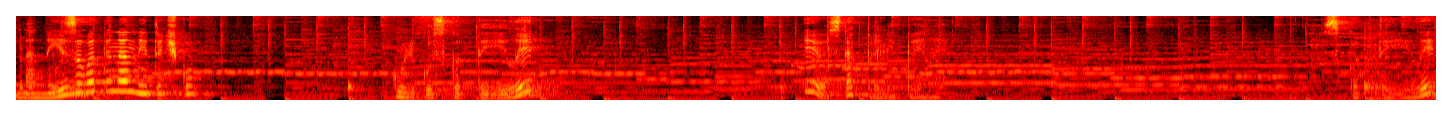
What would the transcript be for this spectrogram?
нанизувати на ниточку. Кульку скотили і ось так приліпили. Скотили.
